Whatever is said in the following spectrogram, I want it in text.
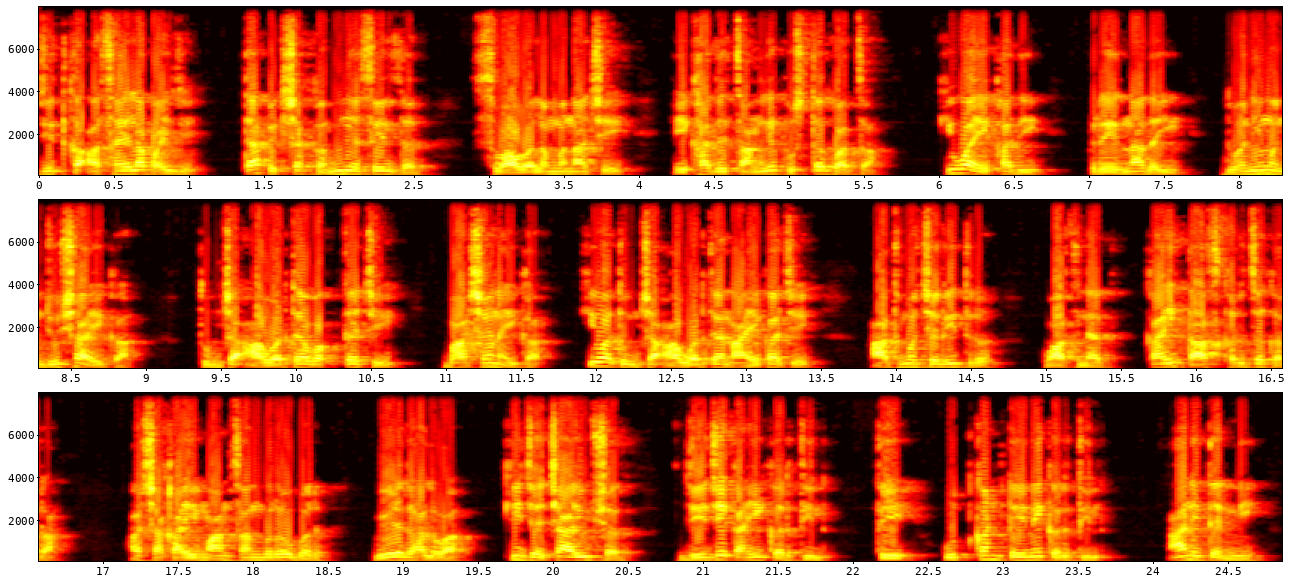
जितका असायला पाहिजे त्यापेक्षा कमी असेल तर स्वावलंबनाचे एखादे चांगले पुस्तक वाचा किंवा एखादी प्रेरणादायी ध्वनिमंजुषा ऐका. तुमच्या आवडत्या वक्त्याचे भाषण ऐका. किंवा तुमच्या आवडत्या नायकाचे आत्मचरित्र वाचण्यात काही तास खर्च करा. अशा काही माणसांबरोबर वेळ घालवा की ज्याच्या आयुष्यात जे जे काही करतील ते उत्कंठेने करतील. आणि त्यांनी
